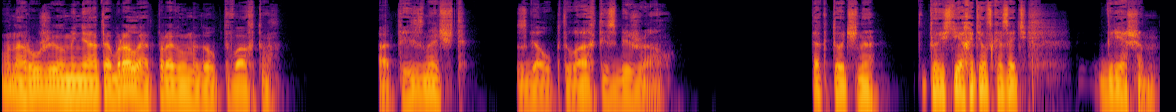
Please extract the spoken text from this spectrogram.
он оружие у меня отобрал и отправил на гауптвахту. А ты, значит, с гауптвахты сбежал. Так точно. То есть я хотел сказать, грешен.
